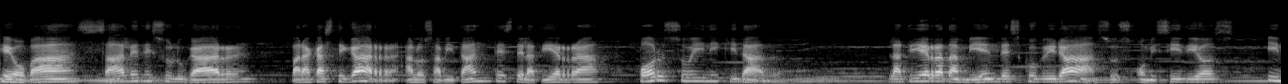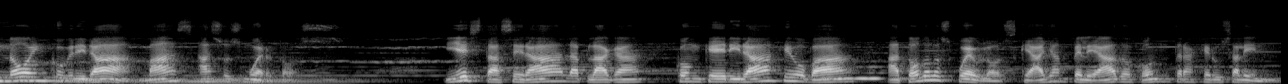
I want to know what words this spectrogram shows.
Jehová sale de su lugar para castigar a los habitantes de la tierra por su iniquidad. La tierra también descubrirá sus homicidios y no encubrirá más a sus muertos. Y esta será la plaga con que herirá Jehová a todos los pueblos que hayan peleado contra Jerusalén.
